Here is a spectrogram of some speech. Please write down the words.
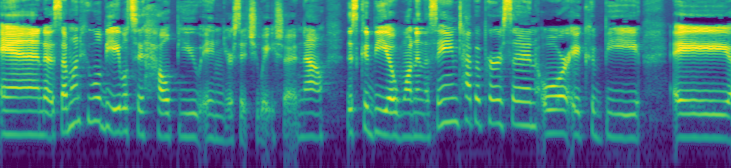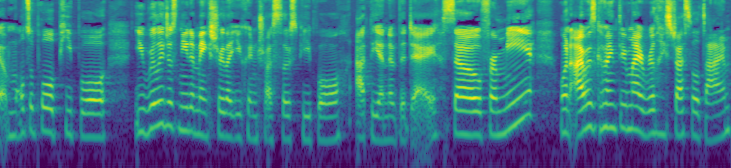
and someone who will be able to help you in your situation. Now, this could be a one and the same type of person, or it could be a multiple people. You really just need to make sure that you can trust those people at the end of the day. So, for me, when I was going through my really stressful time,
